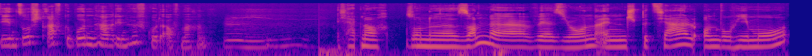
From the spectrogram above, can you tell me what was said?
den so straff gebunden habe, den Hüftgurt aufmachen. Ich hatte noch so eine Sonderversion, einen Spezial-Onbohemo.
